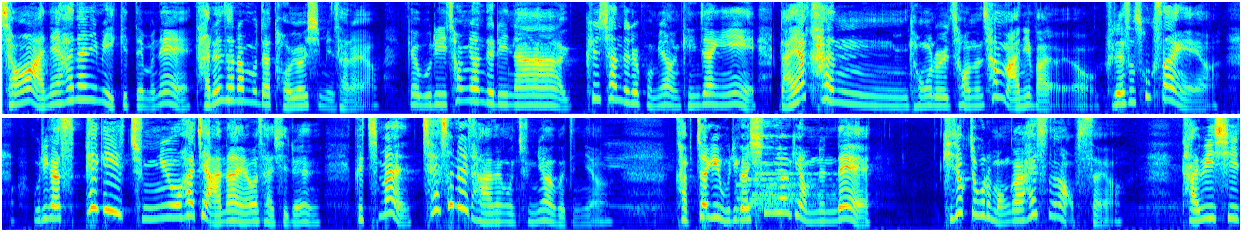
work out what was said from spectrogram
저 안에 하나님이 있기 때문에 다른 사람보다 더 열심히 살아요. 그러니까 우리 청년들이나 크리스찬들을 보면 굉장히 나약한 경우를 저는 참 많이 봐요. 그래서 속상해요. 우리가 스펙이 중요하지 않아요, 사실은. 그렇지만 최선을 다하는 건 중요하거든요. 갑자기 우리가 실력이 없는데 기적적으로 뭔가 할 수는 없어요. 다윗이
